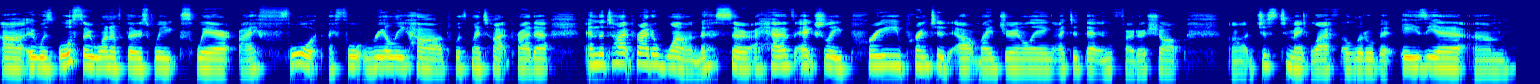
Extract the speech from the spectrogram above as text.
Uh, it was also one of those weeks where I fought. I fought really hard with my typewriter and the typewriter won. So I have actually pre-printed out my journaling. I did that in Photoshop uh, just to make life a little bit easier. Um,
